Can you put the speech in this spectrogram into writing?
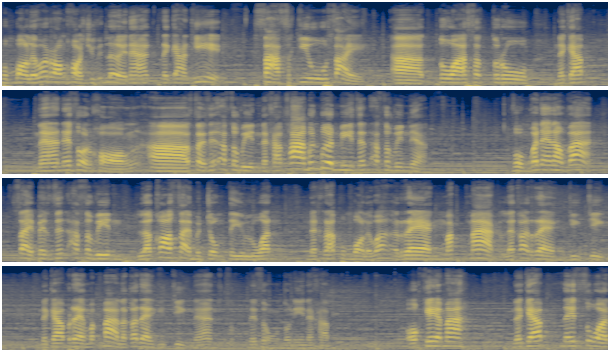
ผมบอกเลยว่าร้องขอชีวิตเลยนะฮะในการที่สาดสกิลใส่ตัวศัตรูนะครับ นะในส่วนของอาใส่เซตอัศวินนะครับถ้าเพื่อนๆมีเซตอัศวินเนี่ยผมก็แนะนำว่าใส่เป็นเซตอัศวิน แล้วก็ใส่เป็นโจมตีล้วนนะครับ ผมบอกเลยว่าแรงมากๆ แล้วก็แรงจริง ๆ นะครับแรงมากๆ แล้วก็แรงจริง ๆ นะในส่วนของตรงนี้นะครับ โอเคมานะครับในส่วน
